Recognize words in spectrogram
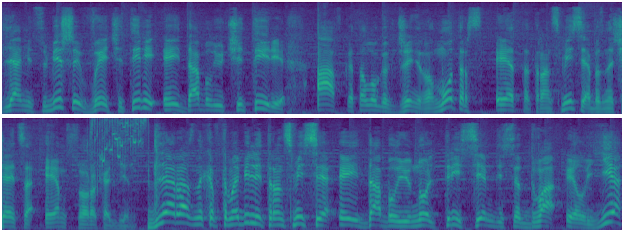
для Mitsubishi V4AW4, а в каталогах General Motors эта трансмиссия обозначается M41. Для разных автомобилей трансмиссия AW0372LE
